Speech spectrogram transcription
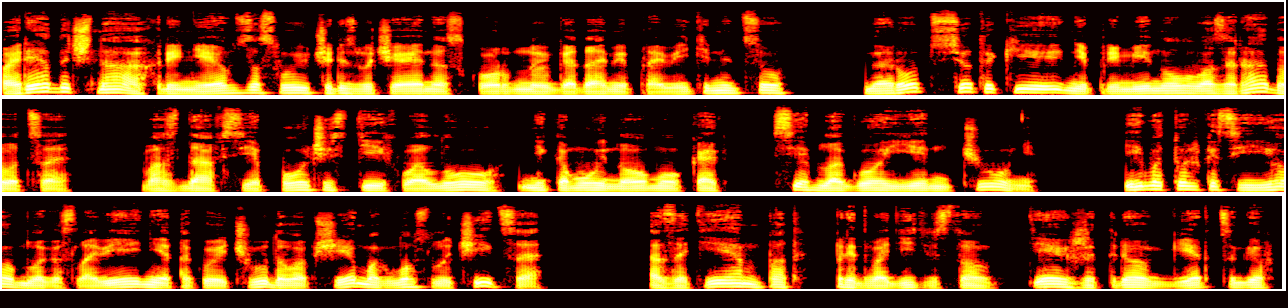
Порядочно охренев за свою чрезвычайно скорбную годами правительницу, народ все-таки не приминул возрадоваться, воздав все почести и хвалу никому иному, как всеблагой Янчунь, ибо только с ее благословения такое чудо вообще могло случиться, а затем под предводительством тех же трех герцогов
